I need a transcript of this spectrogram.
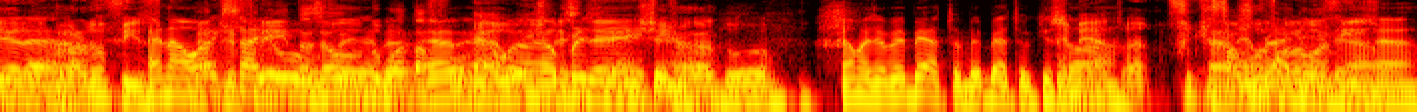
Oliveira, é preparador físico. É na hora Beto que de saiu. Freitas é o do Botafogo. É, É, é o é o presidente. é jogador. Não, mas é o Bebeto, Bebeto, eu quis só. Bebeto, é. Famoso preparador dele, físico. é.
